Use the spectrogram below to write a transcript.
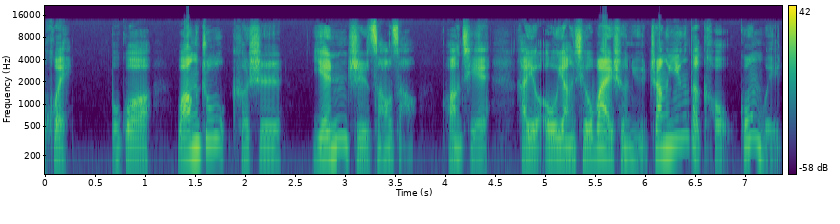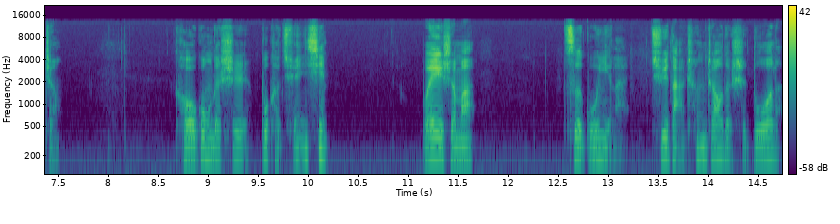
会。不过王珠可是言之凿凿，况且还有欧阳修外甥女张英的口供为证。”口供的事不可全信，为什么？自古以来，屈打成招的事多了，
